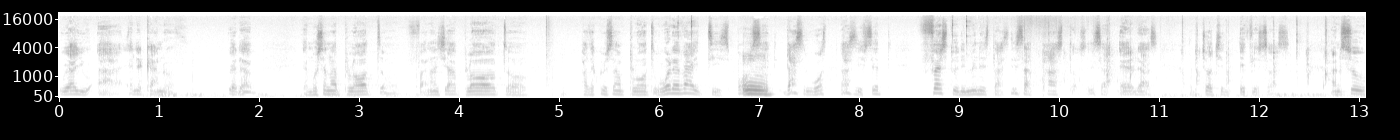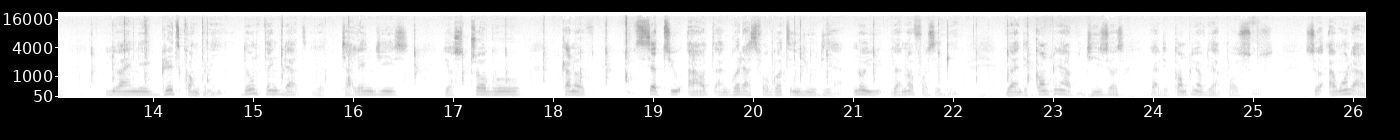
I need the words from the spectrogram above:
where you are, any kind of whether emotional plot or financial plot or persecution plot, whatever it is, Paul mm. said that's what that's he said first to the ministers. These are pastors, these are elders of the church in Ephesus. And so you are in a great company. Don't think that your challenges, your struggle kind of set you out and God has forgotten you there. No, you, you are not forsaken. You are in the company of Jesus, you are the company of the apostles. So I want our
